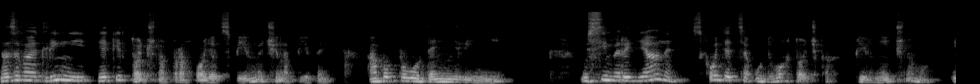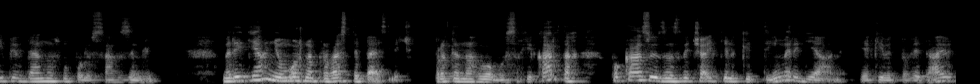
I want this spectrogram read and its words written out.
називають лінії, які точно проходять з півночі на південь, або полуденні лінії. Усі меридіани сходяться у двох точках північному і південному полюсах Землі. Меридіанів можна провести безліч, проте на глобусах і картах показують зазвичай тільки ті меридіани, які відповідають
